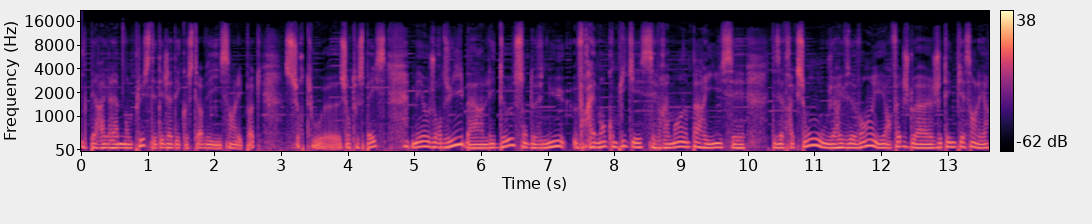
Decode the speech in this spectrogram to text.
hyper agréable non plus, c'était déjà des coasters vieillissants à l'époque, surtout, euh, surtout Space. Mais aujourd'hui, ben, les deux sont devenus vraiment compliqués, c'est vraiment un pari, c'est des attractions où j'arrive devant et en fait je dois jeter une pièce en l'air.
